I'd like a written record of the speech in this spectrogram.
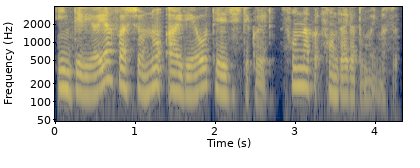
インテリアやファッションのアイデアを提示してくれる。そんな存在だと思います。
